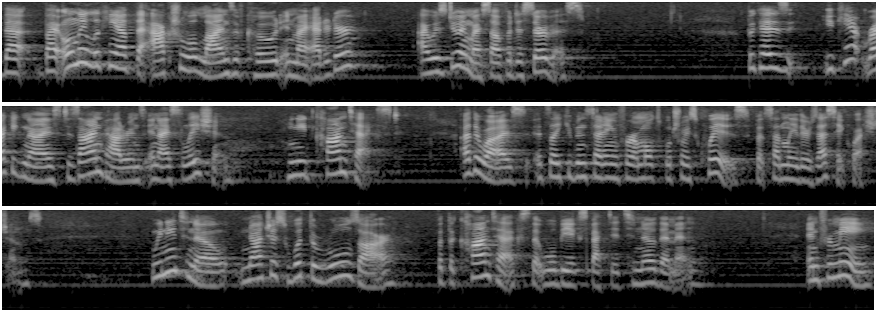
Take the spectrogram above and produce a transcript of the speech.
that by only looking at the actual lines of code in my editor, I was doing myself a disservice. Because you can't recognize design patterns in isolation. You need context. Otherwise, it's like you've been studying for a multiple choice quiz, but suddenly there's essay questions. We need to know not just what the rules are, but the context that we'll be expected to know them in. And for me,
